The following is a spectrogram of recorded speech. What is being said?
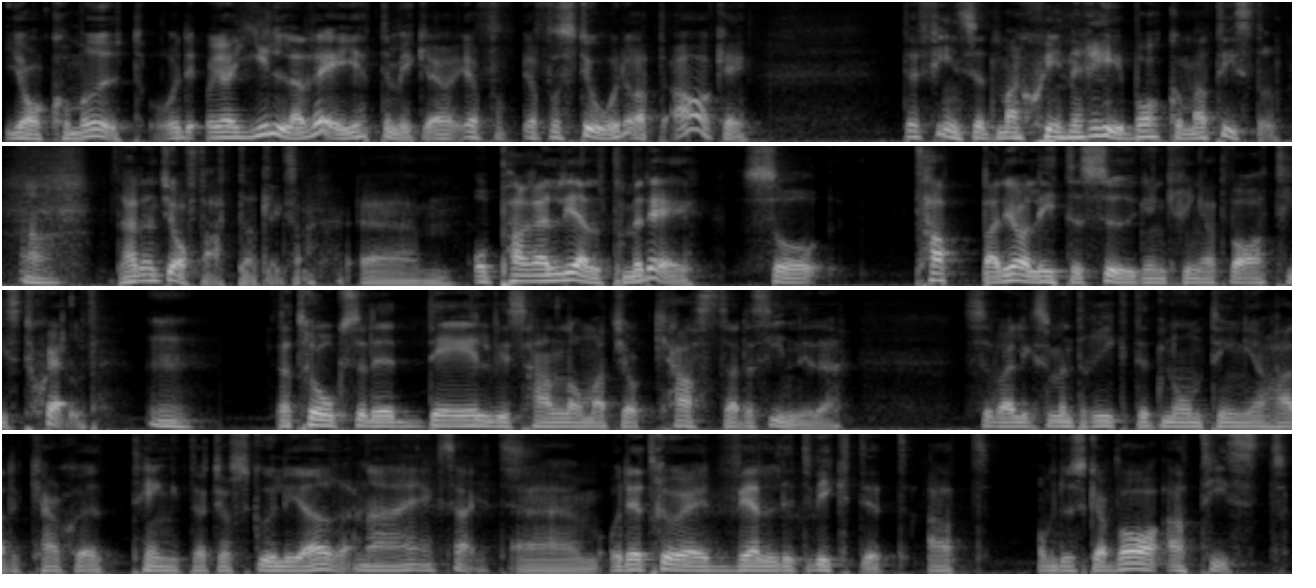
jag kommer ut. Och, det, och jag gillade det jättemycket. Jag, jag, jag förstod då att, ah, okej. Okay det finns ett maskineri bakom artister. Ja. Det hade inte jag fattat liksom. Um, och parallellt med det så tappade jag lite sugen kring att vara artist själv. Mm. Jag tror också det delvis handlar om att jag kastades in i det. Så det var liksom inte riktigt någonting jag hade kanske tänkt att jag skulle göra. Nej, exakt. Um, och det tror jag är väldigt viktigt att om du ska vara artist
